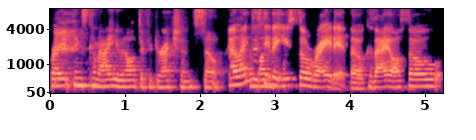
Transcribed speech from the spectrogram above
right? Things come at you in all different directions. So I like I to see that you still write it though, because I also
